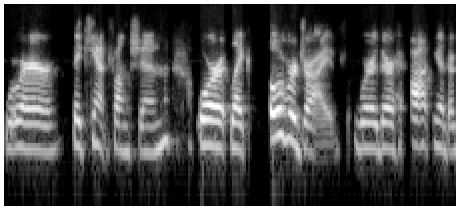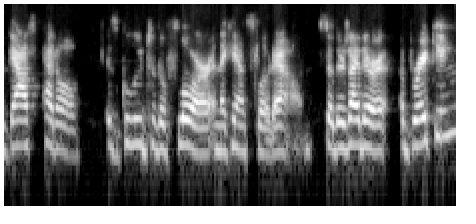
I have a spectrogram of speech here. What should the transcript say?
where they can't function or like overdrive where their uh, you know their gas pedal is glued to the floor and they can't slow down. So there's either a braking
